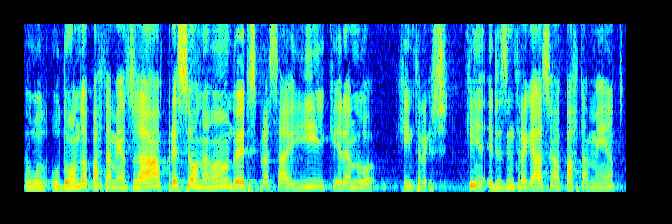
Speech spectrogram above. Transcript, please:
o, o, dono do apartamento já pressionando eles para sair, querendo que, entre, que, eles entregassem o apartamento.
